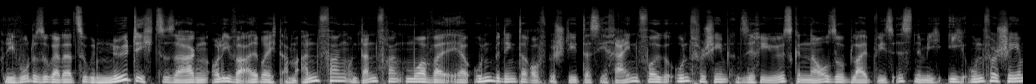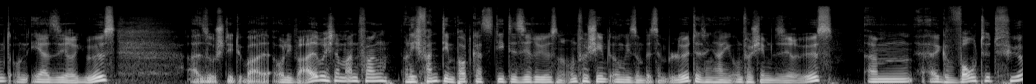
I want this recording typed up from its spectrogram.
Und ich wurde sogar dazu genötigt zu sagen, Oliver Albrecht am Anfang und dann Frank Mohr, weil er unbedingt darauf besteht, dass die Reihenfolge unverschämt und seriös genauso bleibt, wie es ist, nämlich ich unverschämt und er seriös. Also steht überall Oliver Albrecht am Anfang. Und ich fand den Podcast-Titel seriös und unverschämt irgendwie so ein bisschen blöd. Deswegen habe ich unverschämt und seriös ähm, äh, gewotet für.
